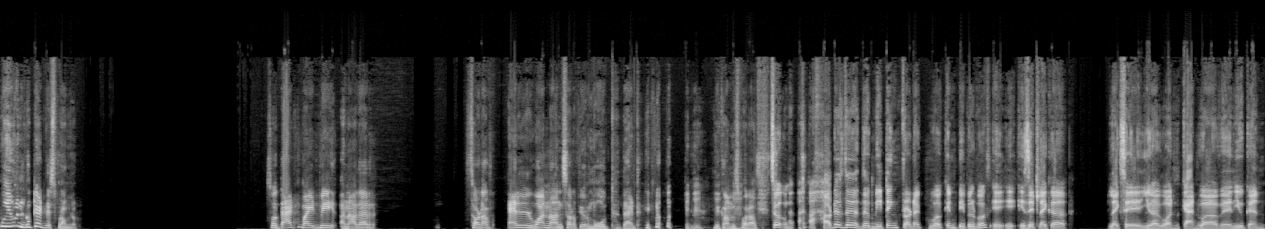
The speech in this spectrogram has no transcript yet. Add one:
to even look at this problem. So that might be another sort of L1 answer of your moot that you know, mm-hmm. becomes for us. So how does the, the meeting product work in PeopleBox? Is it like a, like say you have on Canva where you can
